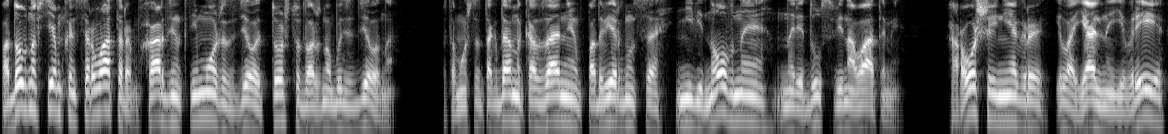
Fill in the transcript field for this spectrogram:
Подобно всем консерваторам, Хардинг не может сделать то, что должно быть сделано, потому что тогда наказанию подвергнутся невиновные наряду с виноватыми, хорошие негры и лояльные евреи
